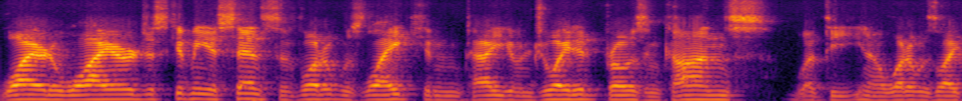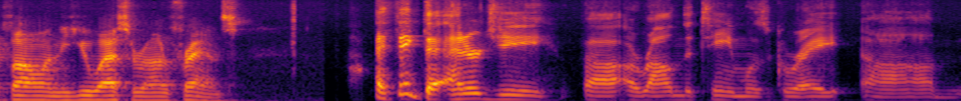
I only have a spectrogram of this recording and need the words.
wire to wire. Just give me a sense of what it was like and how you enjoyed it, pros and cons. What the you know what it was like following the U.S. around France. I think the energy uh, around the team was great. Um,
